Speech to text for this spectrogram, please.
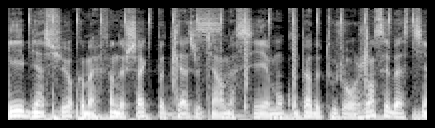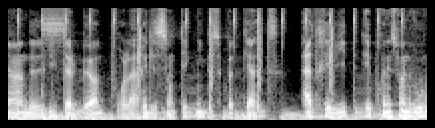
Et bien sûr, comme à la fin de chaque podcast, je tiens à remercier mon compère de toujours, Jean-Sébastien de Little Bird, pour la réalisation technique de ce podcast. À très vite et prenez soin de vous.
